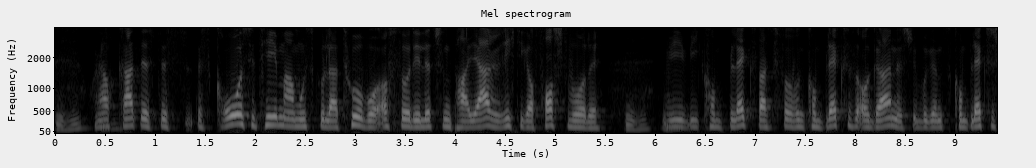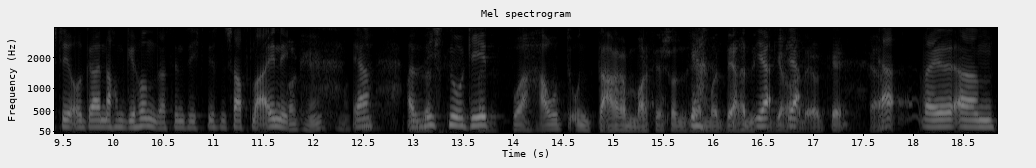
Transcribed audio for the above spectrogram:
Mhm. Und auch gerade das, das, das, große Thema Muskulatur, wo auch so die letzten paar Jahre richtig erforscht wurde, mhm. wie, wie komplex, was für ein komplexes Organ ist. Übrigens, komplexeste Organ nach dem Gehirn, da sind sich Wissenschaftler einig. Okay, okay. Ja, also, also, nicht nur geht. Also vor Haut und Darm, was ja schon sehr ja, modern ist ja, gerade. Okay. Ja. ja weil. Ähm,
